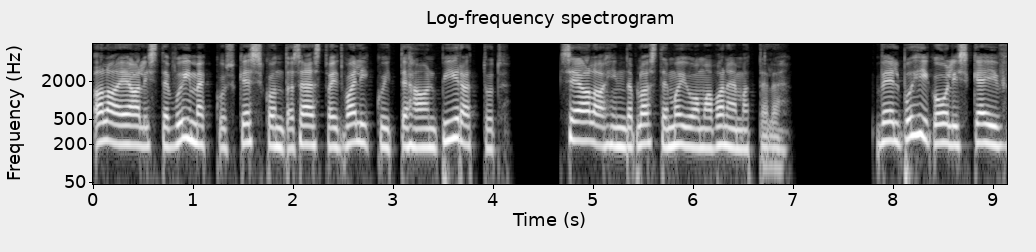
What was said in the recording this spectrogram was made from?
alaealiste võimekus keskkonda säästvaid valikuid teha on piiratud, see alahindab laste mõju oma vanematele. veel põhikoolis käiv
